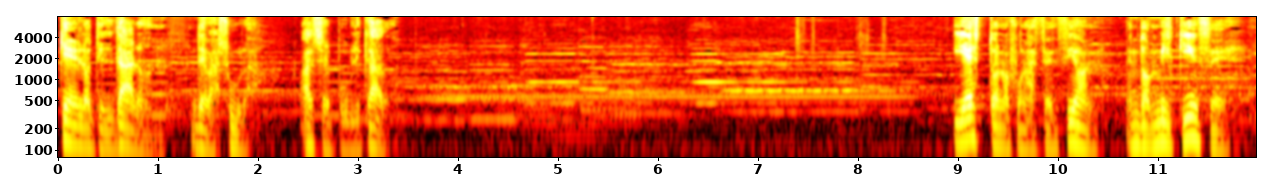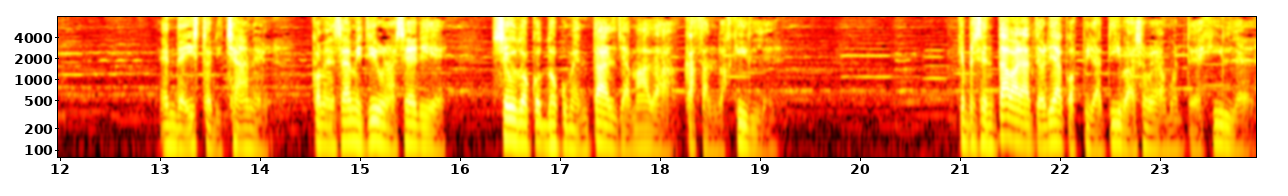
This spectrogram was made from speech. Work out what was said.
Quienes lo tildaron de basura al ser publicado. Y esto no fue una excepción. En 2015, en The History Channel, comenzó a emitir una serie pseudo documental llamada Cazando a Hitler, que presentaba la teoría conspirativa sobre la muerte de Hitler,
